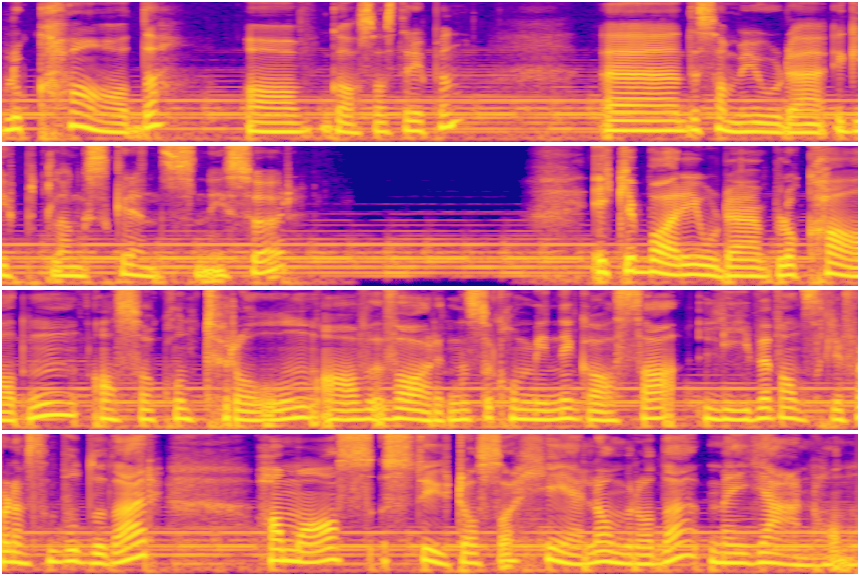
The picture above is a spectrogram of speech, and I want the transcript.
blokade av Gazastripen. Eh, det samme gjorde Egypt langs grensen i sør. Ikke bare gjorde blokaden, altså kontrollen av varene som kom inn i Gaza, livet vanskelig for dem som bodde der. Hamas styrte også hele området med jernhånd.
